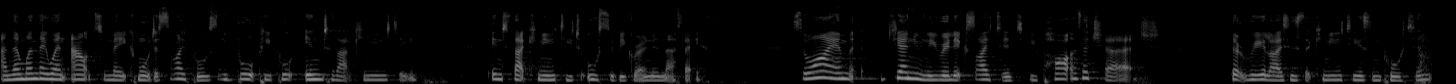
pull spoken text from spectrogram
And then when they went out to make more disciples, they brought people into that community, into that community to also be grown in their faith. So I am genuinely really excited to be part of a church that realizes that community is important.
